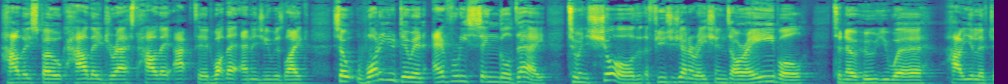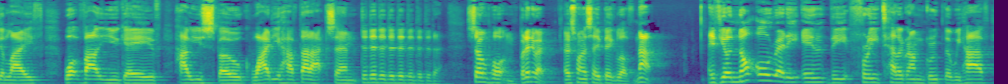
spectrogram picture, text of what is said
how they spoke, how they dressed, how they acted, what their energy was like. So, what are you doing every single day to ensure that the future generations are able to know who you were, how you lived your life, what value you gave, how you spoke, why do you have that accent? Da, da, da, so important. But anyway, I just want to say big love. Now, if you're not already in the free Telegram group that we have,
